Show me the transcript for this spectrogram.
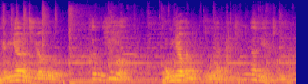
100년을 주여 그 큰 힘은 동력은 누구냐면 청년이에요. 청년.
